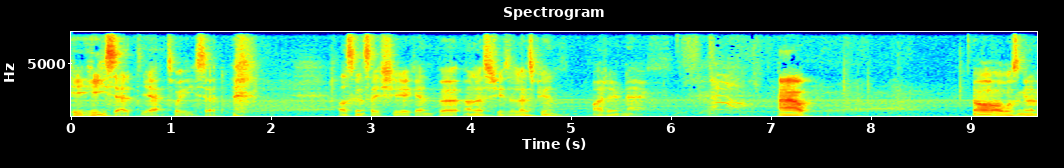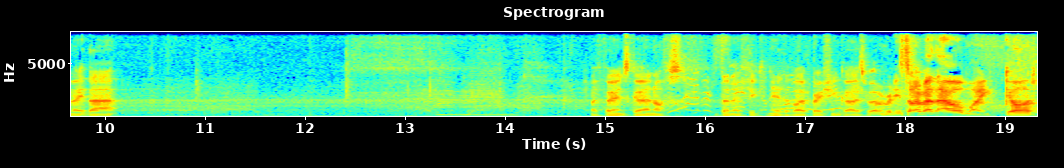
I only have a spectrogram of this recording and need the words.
he, he said. Yeah, that's what he said. I was going to say she again, but unless she's a lesbian, I don't know. Ow. Oh, I wasn't going to make that. My phone's going off. I Don't know if you can hear the vibration, guys, but I'm really sorry about that. Oh my god.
